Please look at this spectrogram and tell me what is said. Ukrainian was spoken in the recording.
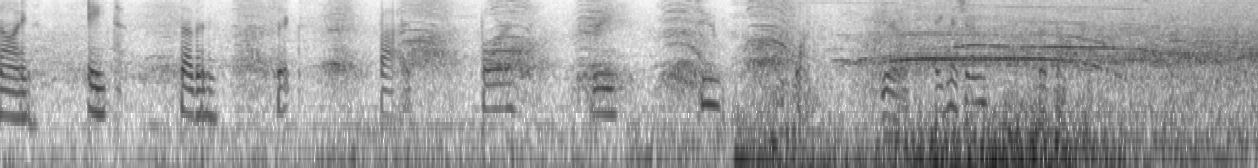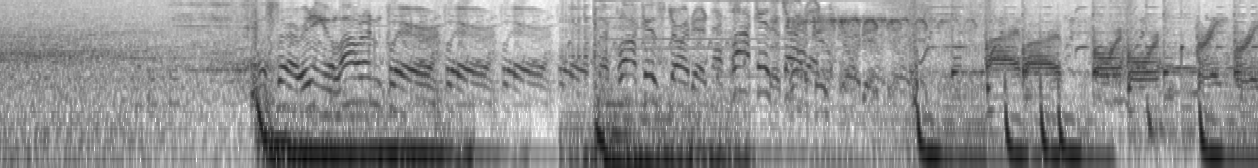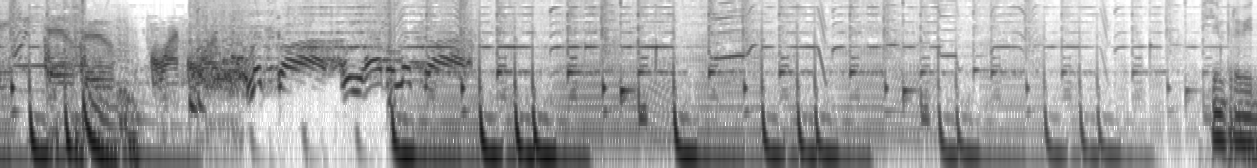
nine, eight, seven, six, five, four, three, two, one, zero. Ignition. Liftoff. Yes, sir. Reading you loud and clear. Clear, clear, clear. The clock has started. The clock has started. Five, five, four, four,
